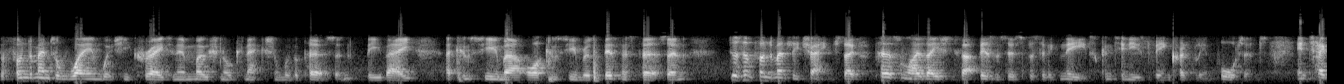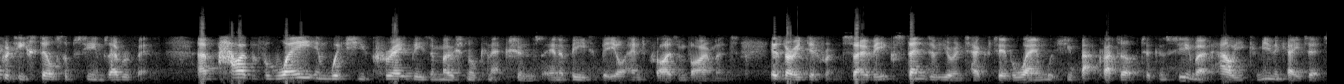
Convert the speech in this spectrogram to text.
the fundamental way in which you create an emotional connection with a person, be they a consumer or a consumer as a business person, doesn't fundamentally change. So personalisation to that business's specific needs continues to be incredibly important. Integrity still subsumes everything. Um, however, the way in which you create these emotional connections in a B2B or enterprise environment is very different. So the extent of your integrity, the way in which you back that up to consumer and how you communicate it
